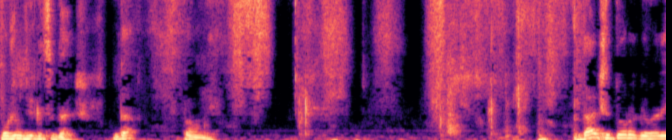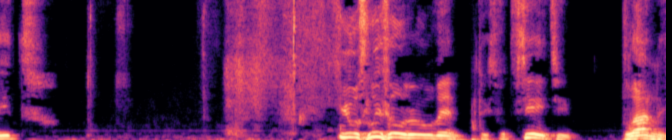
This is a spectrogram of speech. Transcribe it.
Можем двигаться дальше. Да, вполне. Дальше Тора говорит, и услышал Реувен. То есть вот все эти планы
